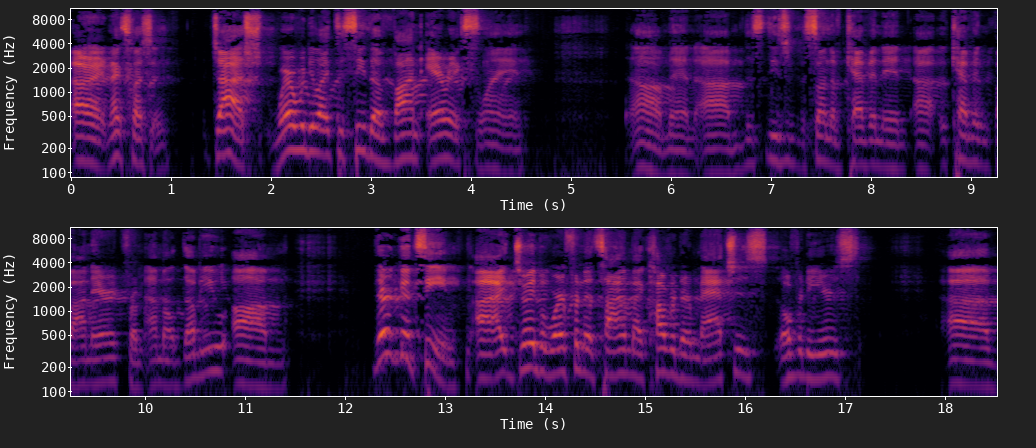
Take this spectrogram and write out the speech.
All right, next question. Josh, where would you like to see the Von Erichs land? Oh man, um, this these are the son of Kevin and uh, Kevin Von Erich from MLW. Um, they're a good team. I enjoyed the work from the time I covered their matches over the years. Uh,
